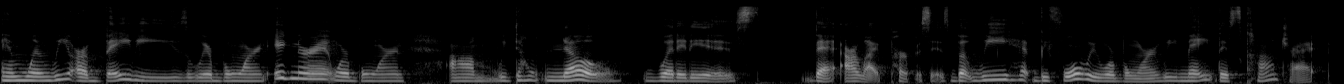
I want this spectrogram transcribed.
And when we are babies, we're born ignorant, we're born, um, we don't know what it is that our life purpose is. But we, before we were born, we made this contract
